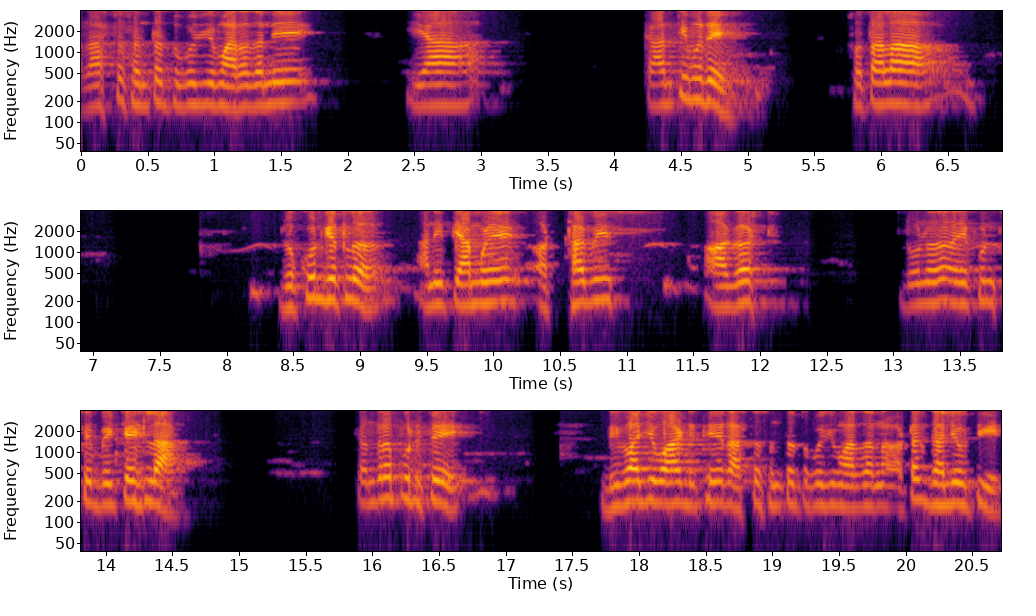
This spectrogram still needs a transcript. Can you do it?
राष्ट्रसंत तुकोजी महाराजांनी या क्रांतीमध्ये स्वतःला झोकून घेतलं आणि त्यामुळे अठ्ठावीस ऑगस्ट दोन हजार एकोणीसशे बेचाळीसला चंद्रपूर इथे भिवाजी वार्ड इथे राष्ट्रसंत तुकोजी महाराजांना अटक झाली होती.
